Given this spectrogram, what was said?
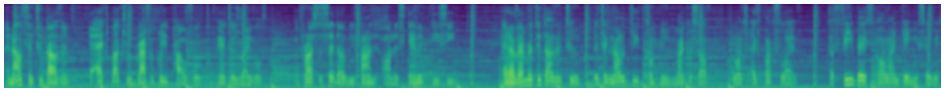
Announced in 2000, the Xbox was graphically powerful compared to its rivals, a processor that would be found on a standard PC. In November 2002, the technology company Microsoft launched Xbox Live, a fee-based online gaming service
